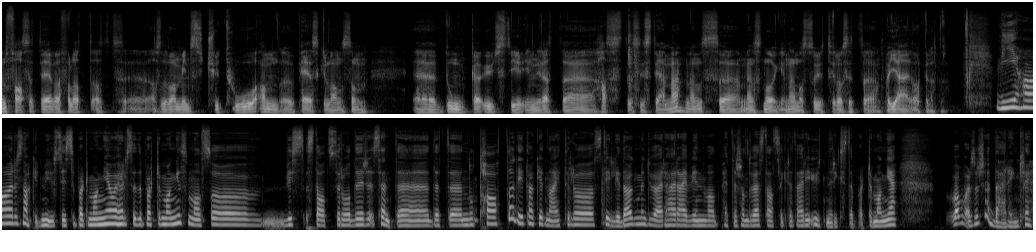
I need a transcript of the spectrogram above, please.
men fasit er i hvert fall at, at eh, altså det var minst 22 andre europeiske land som eh, dunka utstyr inn i dette hastesystemet, mens, mens Norge nærmest så ut til å sitte på gjerdet oppi dette. Vi har snakket med Justisdepartementet og Helsedepartementet, som altså, hvis statsråder sendte dette notatet, de takket nei til å stille i dag. Men du er her, Eivind Wad Petterson, du er statssekretær i Utenriksdepartementet. Hva var det som skjedde her, egentlig?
